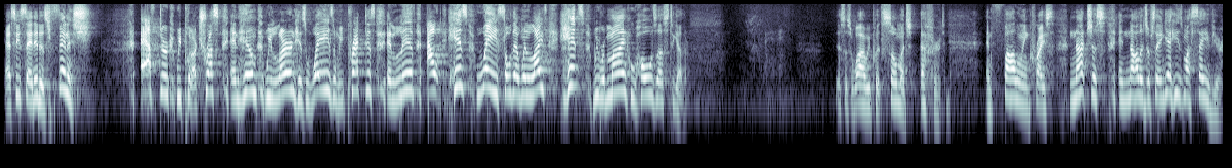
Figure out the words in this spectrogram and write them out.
As he said, it is finished. After we put our trust in Him, we learn His ways and we practice and live out His ways so that when life hits, we remind who holds us together. This is why we put so much effort and following Christ, not just in knowledge of saying, yeah, he's my Savior,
